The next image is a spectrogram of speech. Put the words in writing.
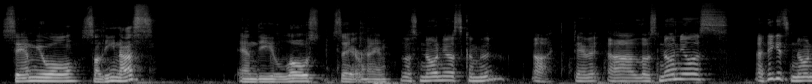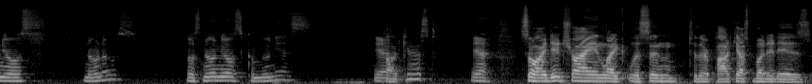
Samuel Salinas and the Los say it Ryan. Los Noños Comun. Ah, damn it. Uh, Los Noños. I think it's Noños. Nonos? Los Noños Comunes? Yeah. podcast. Yeah. So I did try and like listen to their podcast, but it is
